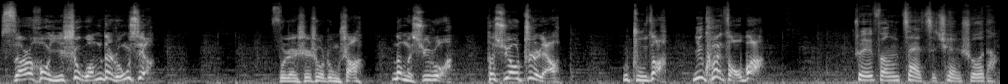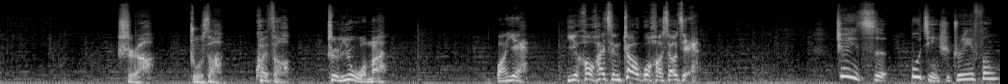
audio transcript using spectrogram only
死而后已是我们的荣幸。夫人身受重伤，那么虚弱，她需要治疗。主子，您快走吧。追风再次劝说道：“是啊，主子，快走，这里有我们。王爷，以后还请照顾好小姐。”这次不仅是追风，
